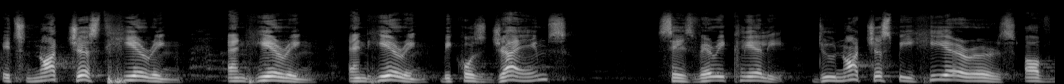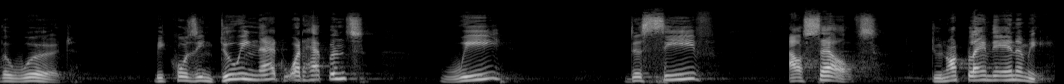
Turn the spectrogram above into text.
It's not just hearing and hearing and hearing, because James says very clearly do not just be hearers of the word. Because in doing that, what happens? We deceive ourselves. Do not blame the enemy.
